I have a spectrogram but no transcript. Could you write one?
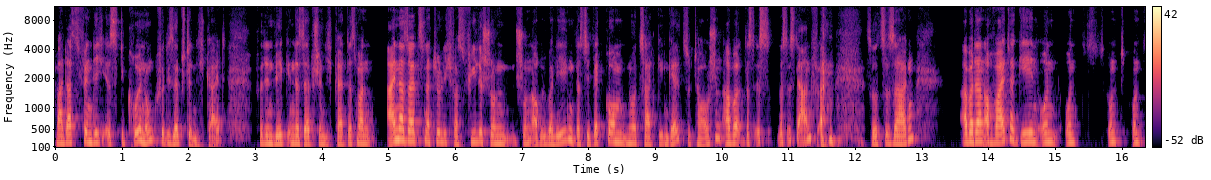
Weil das, finde ich, ist die Krönung für die Selbstständigkeit, für den Weg in der Selbstständigkeit, dass man einerseits natürlich, was viele schon, schon auch überlegen, dass sie wegkommen, nur Zeit gegen Geld zu tauschen, aber das ist, das ist der Anfang sozusagen. Aber dann auch weitergehen und, und, und, und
